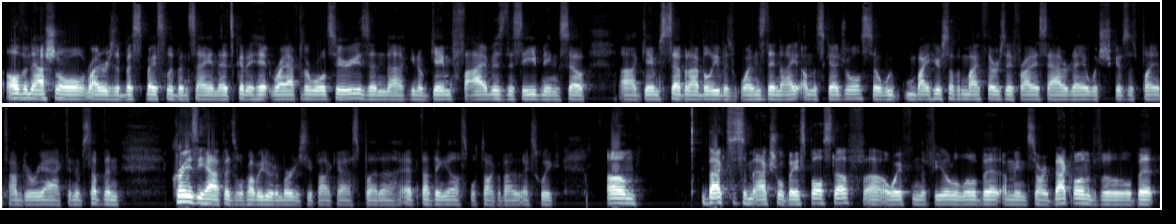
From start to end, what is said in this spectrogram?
all the national writers have basically been saying that it's going to hit right after the World Series, and uh, you know, Game Five is this evening, so uh, Game Seven, I believe, is Wednesday night on the schedule. So we might hear something by Thursday, Friday, Saturday, which gives us plenty of time to react. And if something crazy happens, we'll probably do an emergency podcast. But uh, if nothing else, we'll talk about it next week. Um, back to some actual baseball stuff uh, away from the field a little bit. I mean, sorry, back onto the field a little bit.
